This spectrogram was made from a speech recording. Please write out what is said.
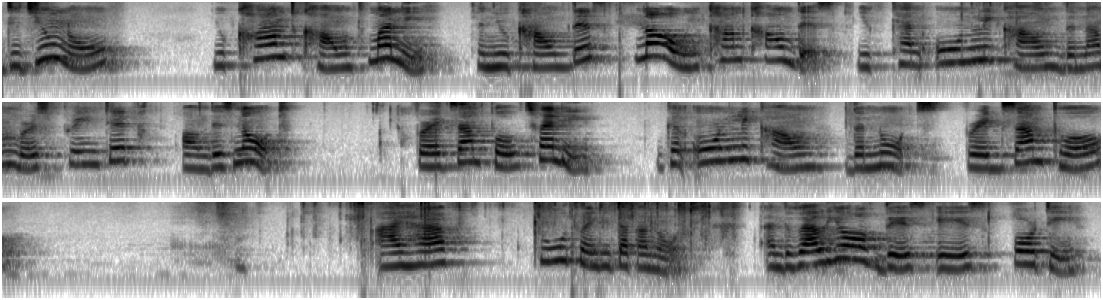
Did you know you can't count money? Can you count this? No, you can't count this. You can only count the numbers printed on this note. For example, 20. You can only count the notes. For example, I have two 20 taka notes and the value of this is 40.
